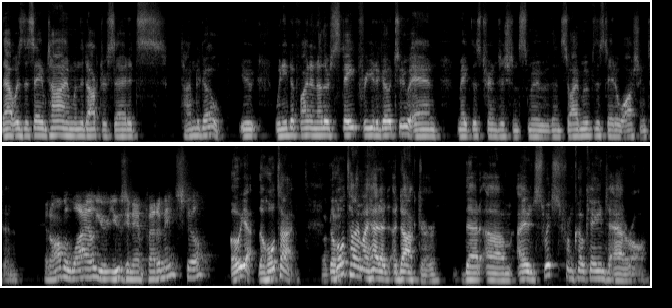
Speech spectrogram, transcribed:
that was the same time when the doctor said, it's time to go. You, we need to find another state for you to go to and make this transition smooth. And so I moved to the state of Washington. And all the while you're using amphetamine still? Oh yeah, the whole time. Okay. The whole time I had a, a doctor that um, I switched from cocaine to Adderall.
